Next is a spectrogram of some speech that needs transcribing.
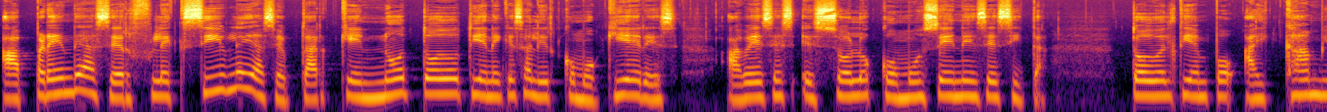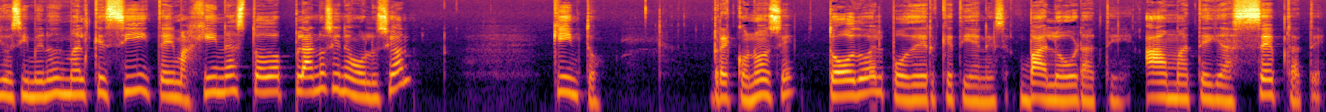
aprende a ser flexible y aceptar que no todo tiene que salir como quieres. A veces es solo como se necesita. Todo el tiempo hay cambios y menos mal que sí. ¿Te imaginas todo plano sin evolución? Quinto, reconoce todo el poder que tienes. Valórate, ámate y acéptate.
